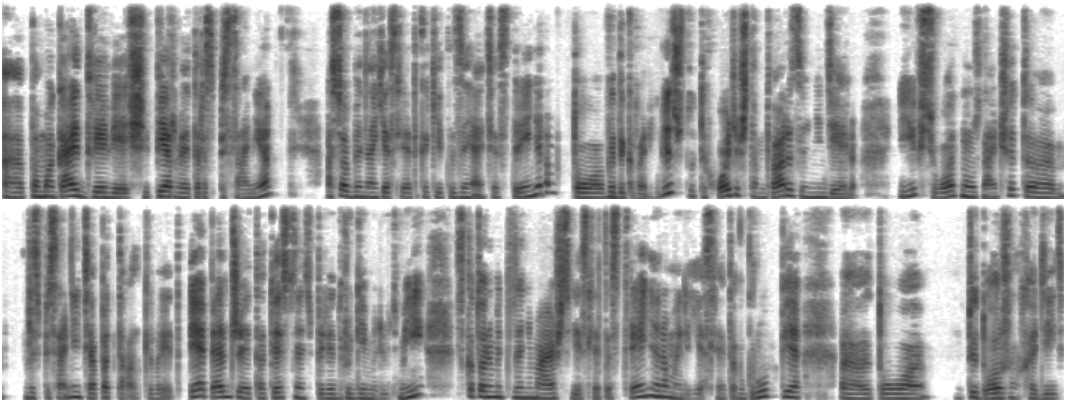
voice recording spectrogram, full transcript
э, помогает две вещи. Первое это расписание. Особенно если это какие-то занятия с тренером, то вы договорились, что ты ходишь там два раза в неделю. И все, ну, значит, э, расписание тебя подталкивает. И опять же, это ответственность перед другими людьми, с которыми ты занимаешься. Если это с тренером или если это в группе, э, то ты должен ходить,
